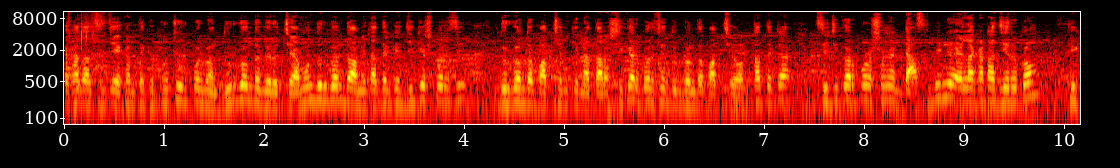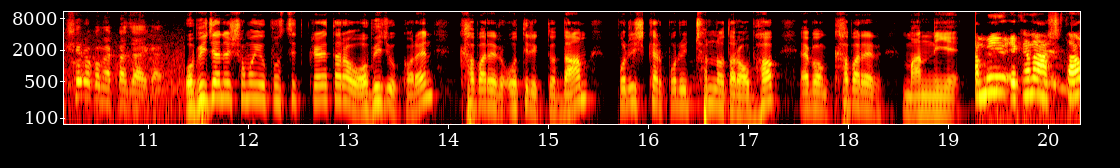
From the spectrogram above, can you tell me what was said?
দেখা যাচ্ছে যে এখান থেকে প্রচুর পরিমাণ দুর্গন্ধ বেরোচ্ছে। এমন দুর্গন্ধ আমি তাদেরকে জিজ্ঞেস করেছি দুর্গন্ধ পাচ্ছেন কিনা? তারা স্বীকার করেছে দুর্গন্ধ পাচ্ছে। অর্থাৎ এটা সিটি কর্পোরেশনের ডাস্টবিনের এলাকাটা যেরকম ঠিক সেরকম একটা জায়গায়। অভিযানের সময় উপস্থিত ক্রেতারা অভিযোগ করেন খাবারের অতিরিক্ত দাম পরিষ্কার পরিচ্ছন্নতার অভাব এবং খাবারের মান নিয়ে। আমি এখানে আসতাম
